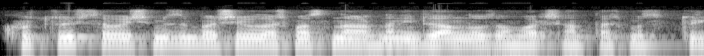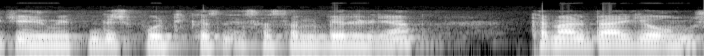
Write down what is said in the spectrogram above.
Kurtuluş Savaşımızın başarıya ulaşmasının ardından imzalanan Lozan Barış Antlaşması Türkiye Cumhuriyeti'nin dış politikasının esaslarını belirleyen temel belge olmuş.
